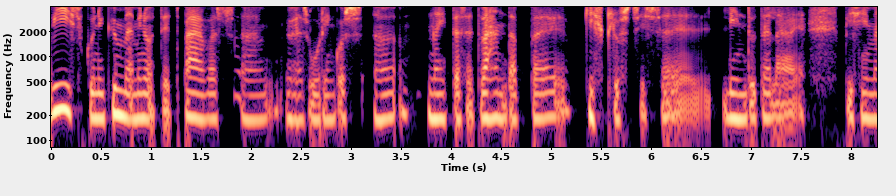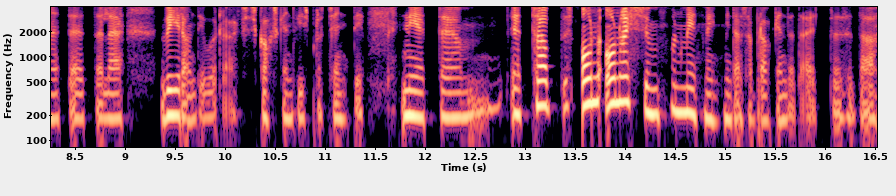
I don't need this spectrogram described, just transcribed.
viis kuni kümme minutit päevas äh, ühes uuringus äh, näitas, et vähendab äh, kisklust siis lindudele, pisimäetajatele veerandi võrra ehk siis kakskümmend viis protsenti. nii et, ähm, et saab, on, on asju, on meetmeid, mida saab rakendada, et seda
